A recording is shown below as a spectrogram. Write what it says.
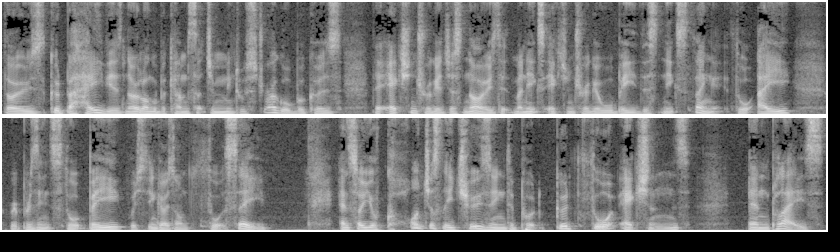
those good behaviors no longer become such a mental struggle because the action trigger just knows that my next action trigger will be this next thing. Thought A represents thought B, which then goes on to thought C. And so you're consciously choosing to put good thought actions in place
